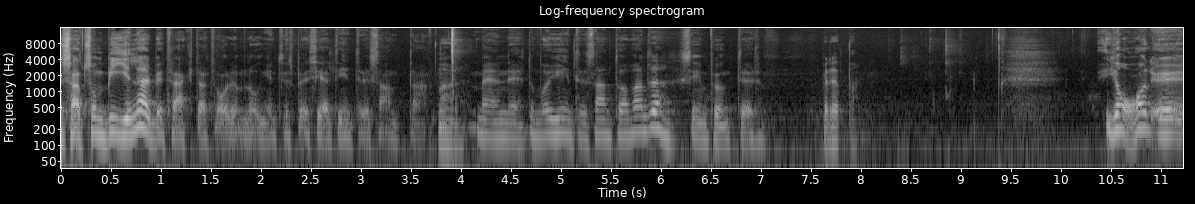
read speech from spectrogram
Så att som bilar betraktat var de nog inte speciellt intressanta. Nej. Men eh, de var ju intressanta av andra synpunkter. Berätta. Ja, eh,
